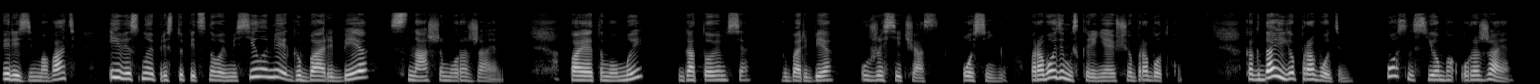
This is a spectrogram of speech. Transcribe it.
перезимовать и весной приступить с новыми силами к борьбе с нашим урожаем. Поэтому мы готовимся к борьбе уже сейчас, осенью. Проводим искореняющую обработку. Когда ее проводим? После съема урожая.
